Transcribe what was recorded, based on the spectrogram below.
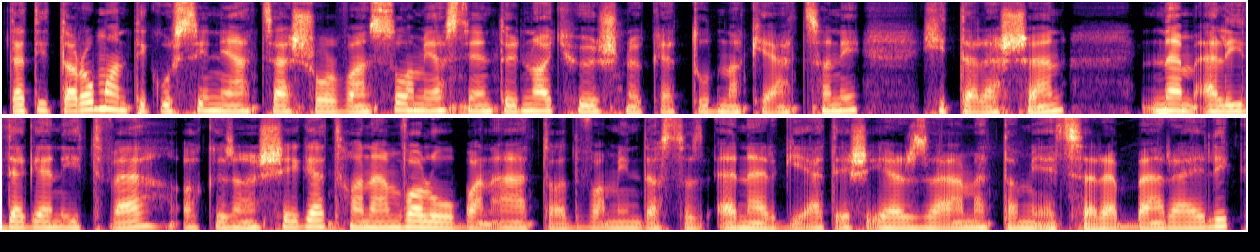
tehát itt a romantikus színjátszásról van szó, ami azt jelenti, hogy nagy hősnöket tudnak játszani hitelesen, nem elidegenítve a közönséget, hanem valóban átadva mindazt az energiát és érzelmet, ami egy szerepben rejlik.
